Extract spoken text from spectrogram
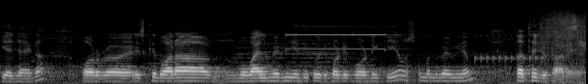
किया जाएगा। और इसके द्वारा मोबाइल में भी यदि कोई रिकॉर्डिंग वॉर्डिंग की है, उस संबंध में भी हम तथ्य जुटा रहे हैं।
